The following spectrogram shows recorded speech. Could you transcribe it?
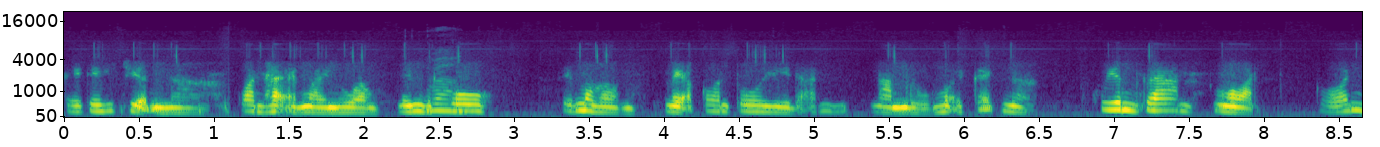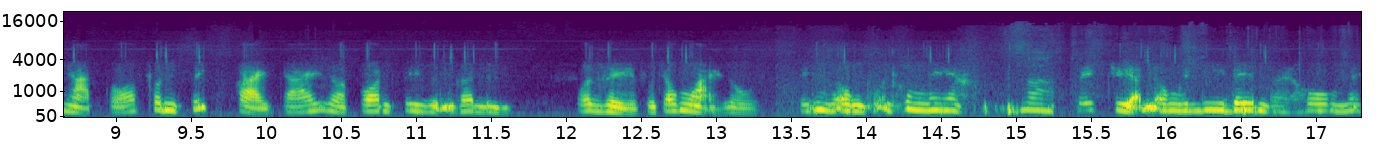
Cái cái chuyện là quan hệ ngoài luồng với một Vâng. cô. Thế mà mẹ con tôi thì đã làm đủ mọi cách là khuyên can, ngọt, có nhạt, có phân tích phải trái rồi con xây dựng gia đình, có rể của cháu ngoại rồi. Thế nhưng ông vẫn không nghe. Vâng. Cái chuyện ông ấy đi đêm vài hôm ấy,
